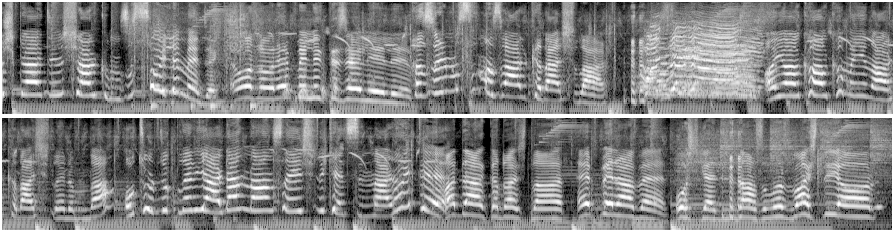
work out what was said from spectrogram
hoş geldiniz şarkımızı söylemedik. E, o zaman hep birlikte söyleyelim. Hazır mısınız arkadaşlar? Hazırız. Ayağa kalkamayın arkadaşlarım da. Oturdukları yerden dansa eşlik etsinler hadi. Hadi arkadaşlar hep beraber. Hoş geldiniz dansımız başlıyor.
